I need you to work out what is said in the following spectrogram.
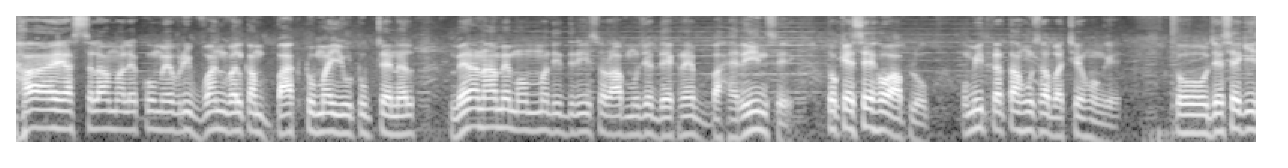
हाय अस्सलाम वालेकुम everyone welcome back to my YouTube channel मेरा नाम है मोहम्मद इदरीस और आप मुझे देख रहे हैं बहरीन से। तो कैसे हो आप लोग? उम्मीद करता हूँ सब अच्छे होंगे। तो जैसे कि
